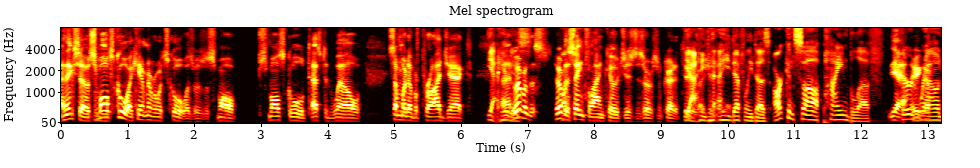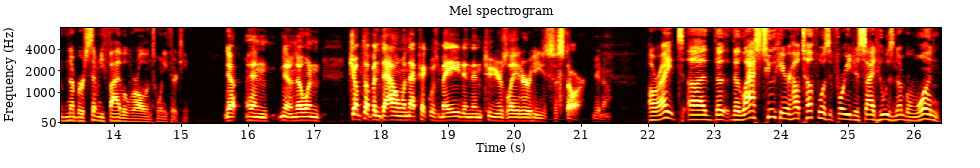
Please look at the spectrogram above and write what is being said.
I think so. Small school. I can't remember what school it was. It was a small small school, tested well, somewhat of a project. Yeah, uh, whoever the whoever the Saints line coach is deserves some credit too. Yeah, he, he definitely does. Arkansas Pine Bluff, yeah, third round, go. number seventy five overall in twenty thirteen. Yep, and you know no one jumped up and down when that pick was made, and then two years later he's a star. You know. All right. Uh, the the last two here. How tough was it for you to decide who was number one?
